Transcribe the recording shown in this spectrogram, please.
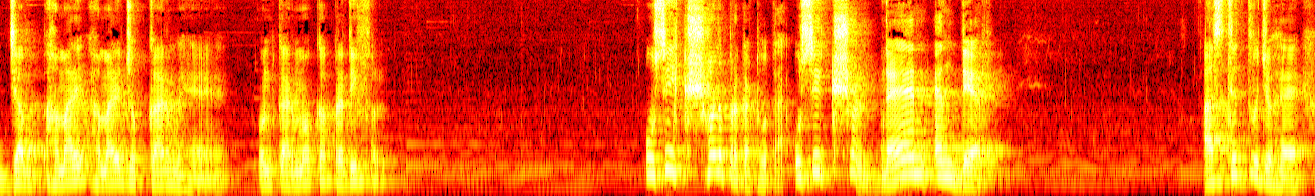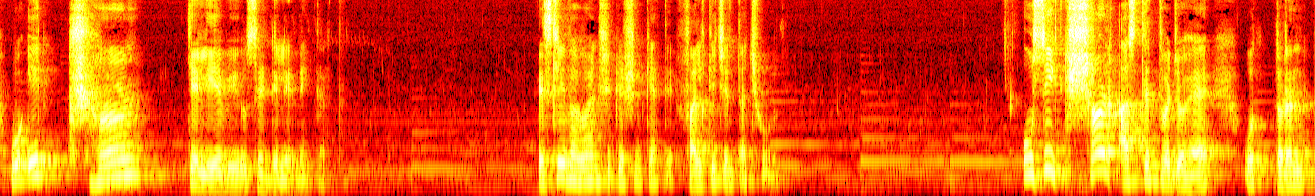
जब हमारे हमारे जो कर्म है, उन कर्मों का प्रतिफल उसी क्षण प्रकट होता है, उसी क्षण देन एंड देयर अस्तित्व जो है, वो एक क्षण के लिए भी उसे डिले नहीं करता। इसलिए भगवान श्री कृष्ण कहते, फल की चिंता छोड़ दे। उसी क्षण अस्तित्व जो है, वो तुरंत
